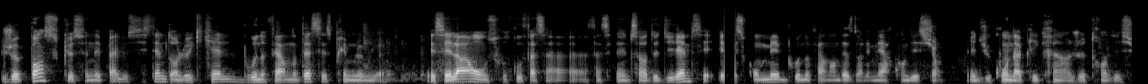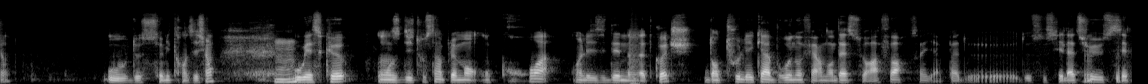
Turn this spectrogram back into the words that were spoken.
je pense que ce n'est pas le système dans lequel Bruno Fernandez s'exprime le mieux. Et c'est là où on se retrouve face à, face à une sorte de dilemme, c'est est-ce qu'on met Bruno Fernandez dans les meilleures conditions? Et du coup on appliquerait un jeu de transition ou de semi-transition, mhm. ou est-ce que on se dit tout simplement, on croit en les idées de notre coach. Dans tous les cas, Bruno Fernandez sera fort, ça, il n'y a pas de, souci là-dessus. C'est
